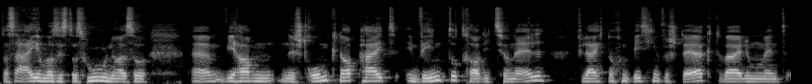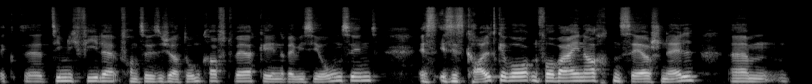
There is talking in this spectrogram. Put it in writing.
das Ei und was ist das Huhn. Also ähm, wir haben eine Stromknappheit im Winter traditionell, vielleicht noch ein bisschen verstärkt, weil im Moment äh, ziemlich viele französische Atomkraftwerke in Revision sind. Es, es ist kalt geworden vor Weihnachten, sehr schnell. Ähm,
